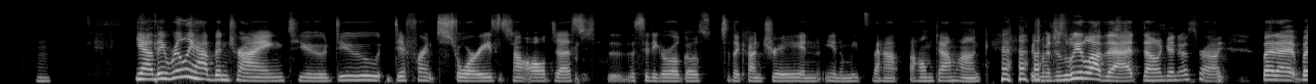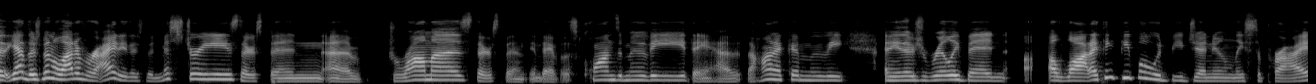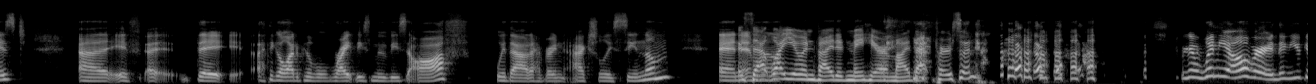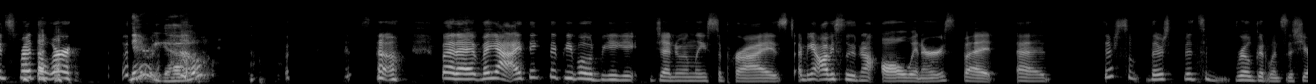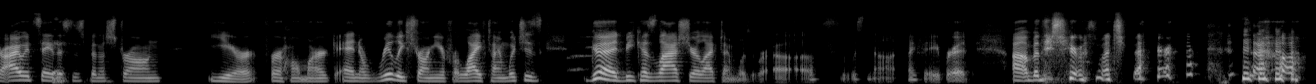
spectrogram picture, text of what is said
Yeah, they really have been trying to do different stories. It's not all just the, the city girl goes to the country and you know meets the, ho- the hometown hunk. As much as we love that, don't get us wrong. But uh, but yeah, there's been a lot of variety. There's been mysteries. There's been uh, dramas. There's been they have this Kwanzaa movie. They have the Hanukkah movie. I mean, there's really been a- a lot. I think people would be genuinely surprised uh, if uh, they. I think a lot of people write these movies off without having actually seen them. And Is and that why you invited me here? Am I that person? we're gonna win you over, and then you can spread the word. There we go. So, but uh, but yeah, I think that people would be genuinely surprised. I mean, obviously they're not all winners, but uh, there's some there's been some real good ones this year. I would say this has been a strong year for Hallmark and a really strong year for Lifetime, which is good because last year Lifetime was rough. It was not my favorite, um, but this year was much better. so.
